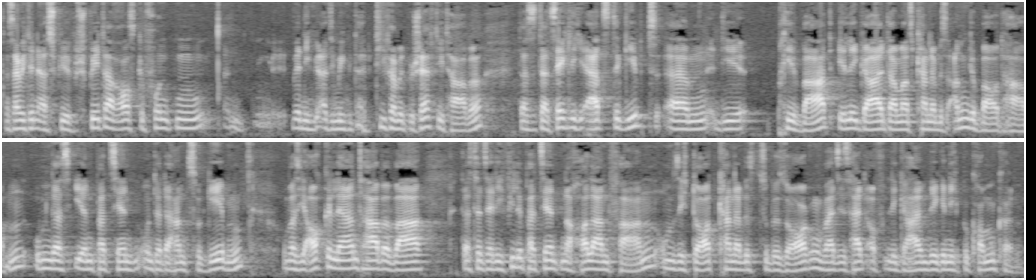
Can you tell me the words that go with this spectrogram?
das habe ich dann erst später herausgefunden, wenn ich, als ich mich tiefer mit beschäftigt habe, dass es tatsächlich Ärzte gibt, ähm, die privat illegal damals Cannabis angebaut haben, um das ihren Patienten unter der Hand zu geben. Und was ich auch gelernt habe, war, dass tatsächlich viele Patienten nach Holland fahren, um sich dort Cannabis zu besorgen, weil sie es halt auf legalem Wege nicht bekommen können.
